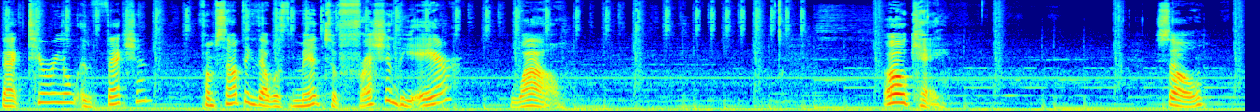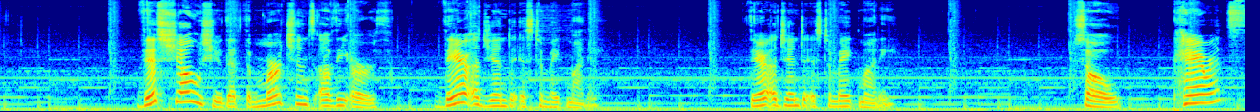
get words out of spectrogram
bacterial infection from something that was meant to freshen the air. Wow. Okay. So, this shows you that the merchants of the earth, their agenda is to make money. Their agenda is to make money. So, parents,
